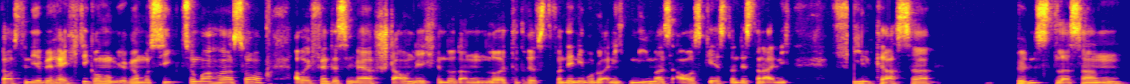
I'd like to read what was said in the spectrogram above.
brauchst du nie Berechtigung, um irgendeine Musik zu machen. So. Aber ich finde es immer erstaunlich, wenn du dann Leute triffst, von denen, wo du eigentlich niemals ausgehst und das dann eigentlich viel krasser Künstler sind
